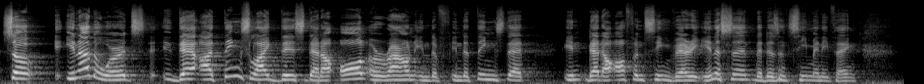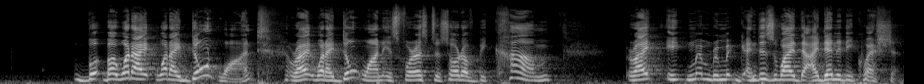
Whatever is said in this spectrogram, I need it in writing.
So, in other words, there are things like this that are all around in the, in the things that, in, that are often seem very innocent, that doesn't seem anything. But, but what, I, what I don't want, right, what I don't want is for us to sort of become, right, it, and this is why the identity question,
